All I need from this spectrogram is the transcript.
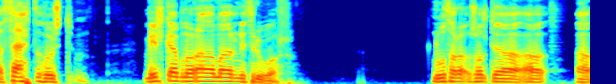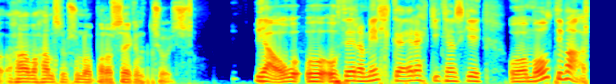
það þetta, þú veist Milka er búin að ræða maðurinn í þrjú ár. Nú þarf að- svolítið að, að, að hafa hann sem svona bara second choice. Já, og, og, og þeirra Milka er ekki kannski og á móti val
